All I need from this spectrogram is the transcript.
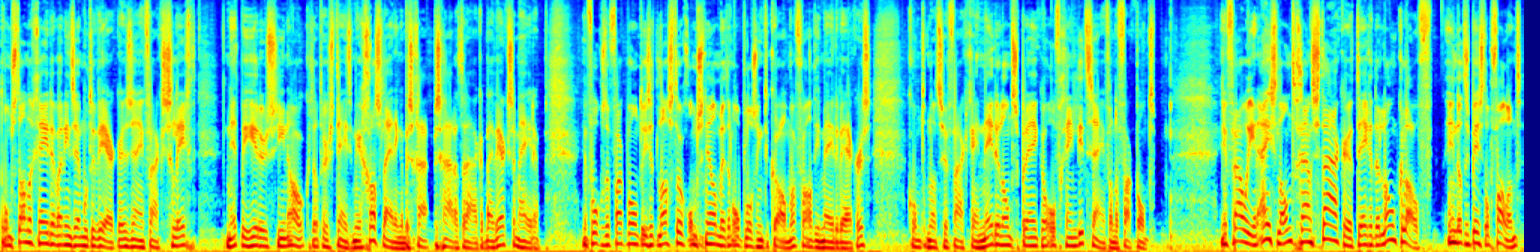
De omstandigheden waarin zij moeten werken zijn vaak slecht. Netbeheerders zien ook dat er steeds meer gasleidingen bescha beschadigd raken bij werkzaamheden. En volgens de vakbond is het lastig om snel met een oplossing te komen voor al die medewerkers. Komt omdat ze vaak geen Nederlands spreken of geen lid zijn van de vakbond. En vrouwen in IJsland gaan staken tegen de loonkloof. En dat is best opvallend,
